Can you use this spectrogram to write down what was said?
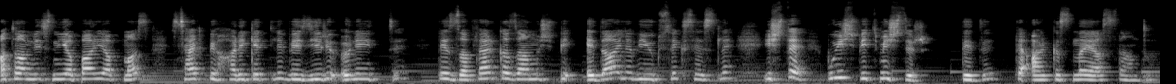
at hamlesini yapar yapmaz sert bir hareketle veziri öne itti ve zafer kazanmış bir edayla ve yüksek sesle işte bu iş bitmiştir dedi ve arkasına yaslandı.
